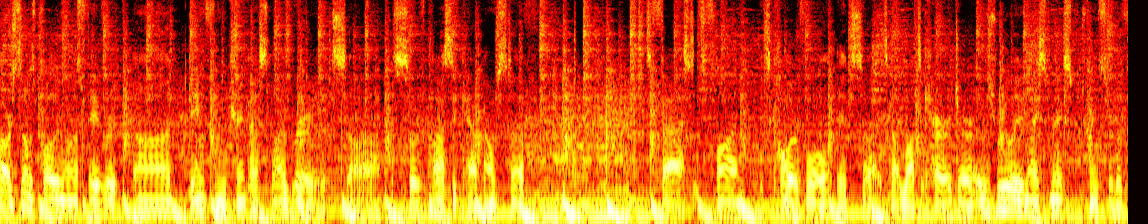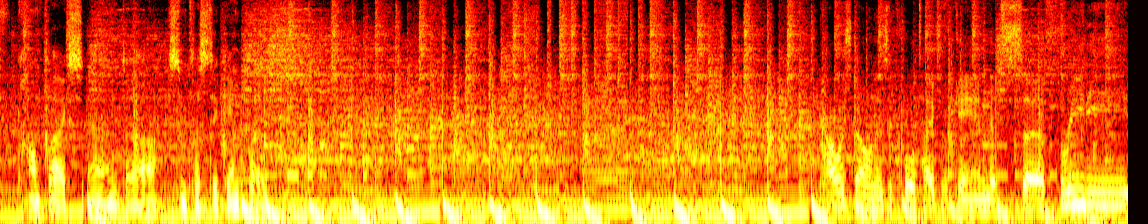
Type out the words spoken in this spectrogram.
Power Stone is probably my most favorite uh, game from the Dreamcast library. It's, uh, it's sort of classic Capcom stuff. It's fast, it's fun, it's colorful, it's, uh, it's got lots of character. It was really a nice mix between sort of complex and uh, simplistic gameplay. Power Stone is a cool type of game that's a 3D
